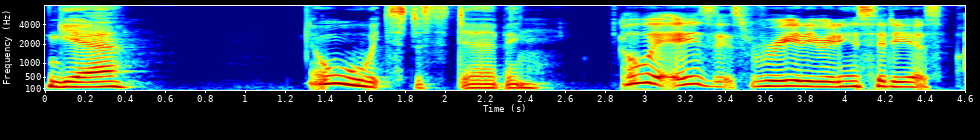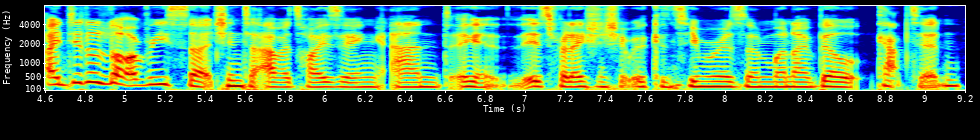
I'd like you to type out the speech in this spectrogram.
Yeah. Oh, it's disturbing. Oh, it is. It's really, really insidious. I did a lot of research into advertising and its relationship with consumerism when I built Captain.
